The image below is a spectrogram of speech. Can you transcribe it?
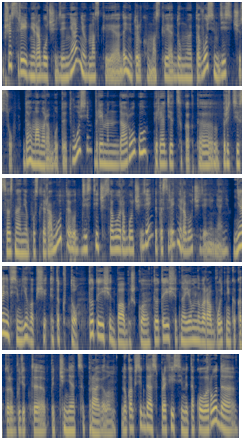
Вообще средний рабочий день няни в Москве, да не только в Москве, я думаю, это 8-10 часов. Да, мама работает 8, время дорогу, переодеться как-то, прийти в сознание после работы. Вот 10-часовой рабочий день — это средний рабочий день у няни. Няня в семье вообще это кто? Кто-то ищет бабушку, кто-то ищет наемного работника, который будет э, подчиняться правилам. Но, как всегда, с профессиями такого рода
